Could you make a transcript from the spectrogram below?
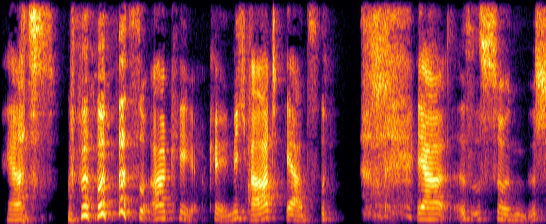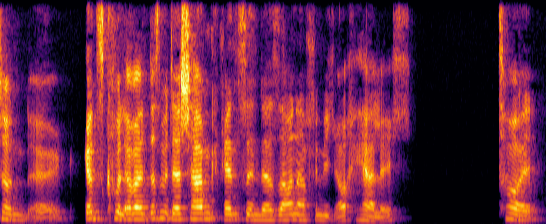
Herz. So, ah, okay, okay, nicht hart, Herz. Ja, es ist schon, ist schon äh, ganz cool, aber das mit der Schamgrenze in der Sauna finde ich auch herrlich. Toll.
